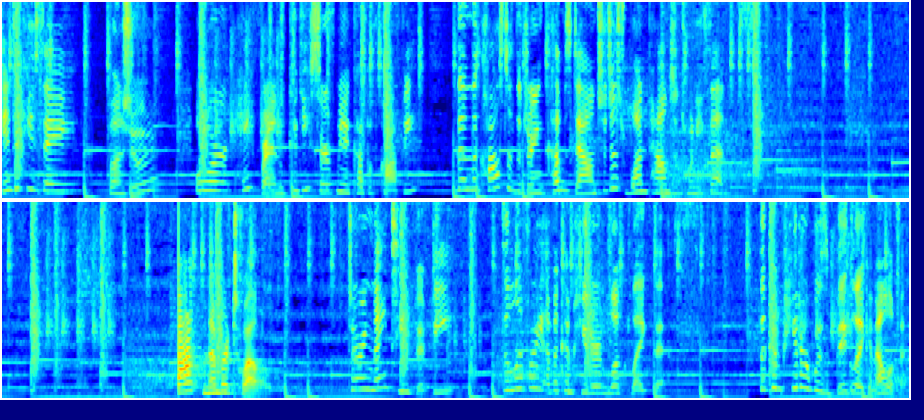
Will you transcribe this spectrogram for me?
And if you say, bonjour, or hey friend, could you serve me a cup of coffee? Then the cost of the drink comes down to just £1.20. Fact number 12. During 1950, delivery of a computer looked like this. The computer was big like an elephant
